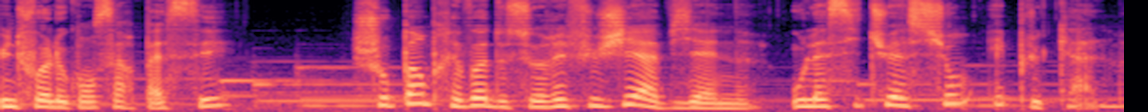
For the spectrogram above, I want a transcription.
Une fois le concert passé, Chopin prévoit de se réfugier à Vienne, où la situation est plus calme.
